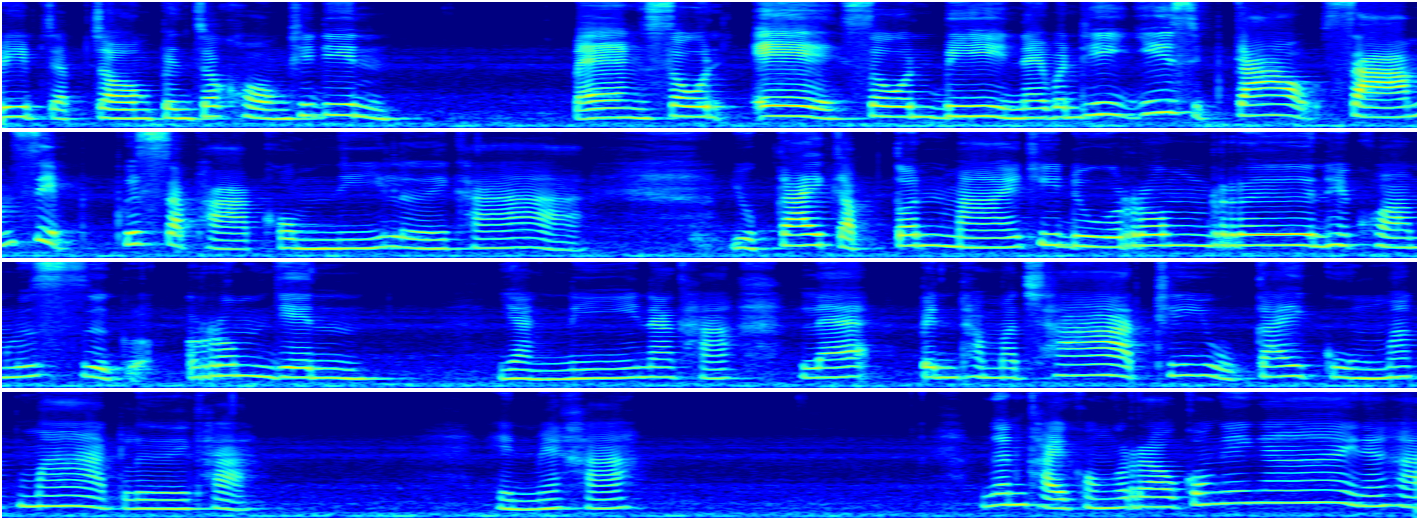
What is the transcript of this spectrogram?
รีบจับจองเป็นเจ้าของที่ดิน แปลงโซน A โซน B ในวันที่ 29 30 พฤษภาคมนี้เลยค่ะ อยู่ใกล้กับต้นไม้ที่ดูร่มรื่นให้ความรู้สึกร่มเย็น อย่างนี้นะคะ และเป็นธรรมชาติที่อยู่ใกล้กรุงมาก ๆ เลยค่ะ เห็นไหมคะ เงื่อนไขของเราก็ง่าย ๆนะคะ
